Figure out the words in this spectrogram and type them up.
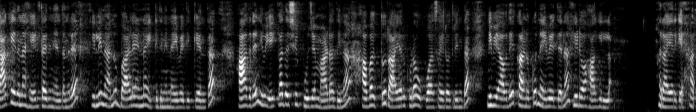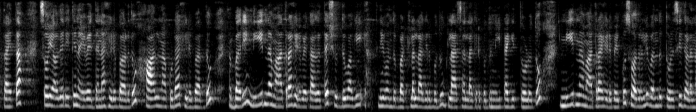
ಯಾಕೆ ಇದನ್ನು ಹೇಳ್ತಾ ಇದ್ದೀನಿ ಅಂತಂದರೆ, ಇಲ್ಲಿ ನಾನು ಬಾಳೆಹಣ್ಣು ಇಟ್ಟಿದ್ದೀನಿ ನೈವೇದ್ಯಕ್ಕೆ ಅಂತ. ಆದರೆ ನೀವು ಏಕಾದಶಿ ಪೂಜೆ ಮಾಡೋ ದಿನ, ಅವತ್ತು ರಾಯರು ಕೂಡ ಉಪವಾಸ ಇರೋದ್ರಿಂದ ನೀವು ಯಾವುದೇ ಕಾರಣಕ್ಕೂ ನೈವೇದ್ಯನ ಇಡೋ ಹಾಗಿಲ್ಲ. ರಾಯರಿಗೆ ಅರ್ಥ ಆಯ್ತಾ? ಸೊ ಯಾವುದೇ ರೀತಿ ನೈವೇದ್ಯನ ಹಿಡಬಾರ್ದು, ಹಾಲನ್ನ ಕೂಡ ಹಿಡಬಾರ್ದು. ಬರೀ ನೀರನ್ನ ಮಾತ್ರ ಹಿಡಬೇಕಾಗುತ್ತೆ. ಶುದ್ಧವಾಗಿ ನೀವೊಂದು ಬಟ್ಲಲ್ಲಾಗಿರ್ಬೋದು, ಗ್ಲಾಸಲ್ಲಾಗಿರ್ಬೋದು, ನೀಟಾಗಿ ತೊಳೆದು ನೀರನ್ನ ಮಾತ್ರ ಇಡಬೇಕು ಸೊ ಅದರಲ್ಲಿ ಒಂದು ತುಳಸಿ ದಳನ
